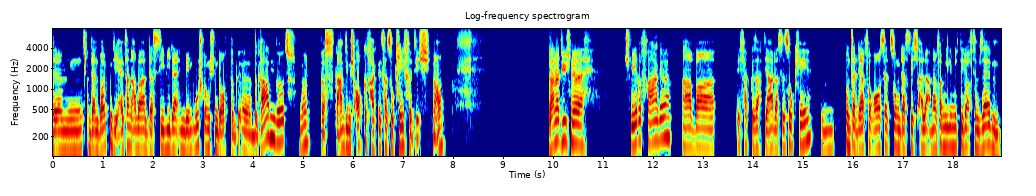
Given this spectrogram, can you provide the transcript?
ähm, dann wollten die Eltern aber, dass sie wieder in dem ursprünglichen Dorf be äh, begraben wird. Ne? Das, da haben sie mich auch gefragt, ist das okay für dich? Ne? War natürlich eine schwere Frage, aber ich habe gesagt, ja, das ist okay, unter der Voraussetzung, dass sich alle anderen Familienmitglieder auf demselben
